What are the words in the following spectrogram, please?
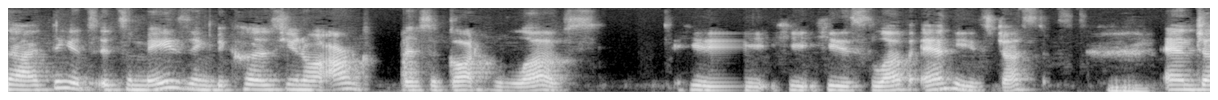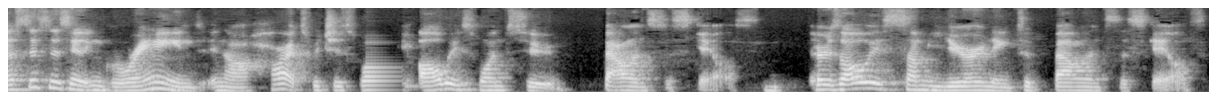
uh, I think it's it's amazing because you know our God is a God who loves. He he he is love and he is justice. Mm-hmm. And justice is ingrained in our hearts, which is why we always want to balance the scales. There's always some yearning to balance the scales.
